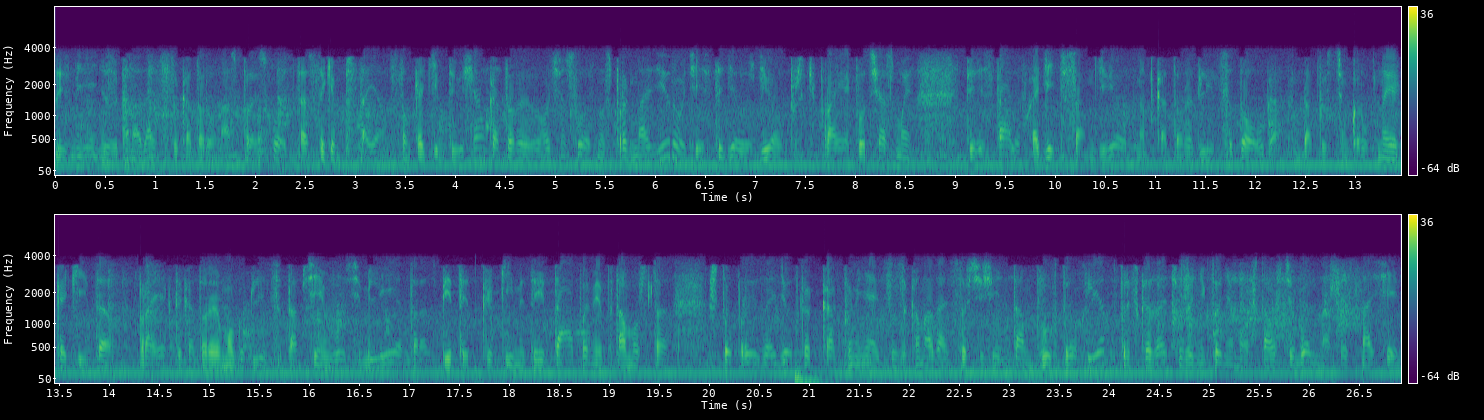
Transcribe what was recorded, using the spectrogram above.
изменение законодательства, которое у нас происходит да, с таким постоянством, каким-то вещам, которые очень сложно спрогнозировать, если ты делаешь девелоперский проект. Вот сейчас мы перестали входить в сам девелопмент, который длится долго. Допустим, крупные какие-то проекты, которые могут длиться там 7-8 лет, разбиты какими-то этапами, потому что что произойдет, как, как поменяется законодательство в течение там двух-трех лет, предсказать уже никто не может, а уж тем более на 6 на 7.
